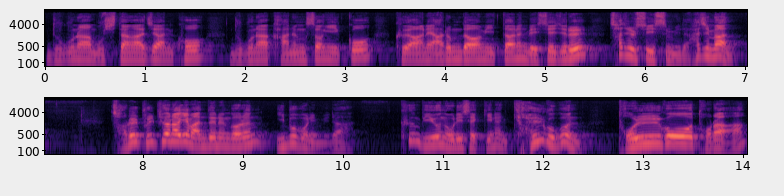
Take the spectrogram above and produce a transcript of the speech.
누구나 무시당하지 않고 누구나 가능성이 있고 그 안에 아름다움이 있다는 메시지를 찾을 수 있습니다. 하지만 저를 불편하게 만드는 것은 이 부분입니다. 그 미운 오리 새끼는 결국은 돌고 돌아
